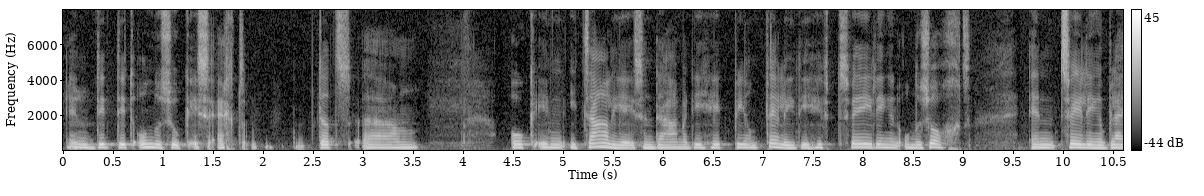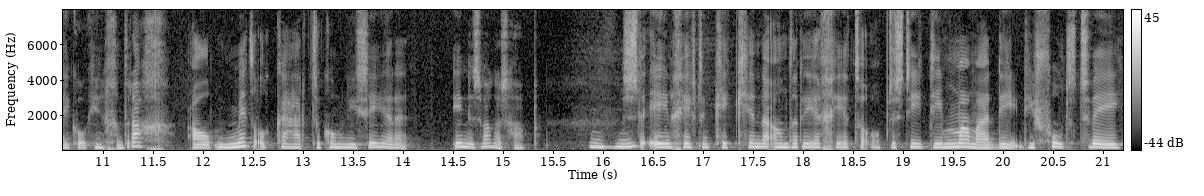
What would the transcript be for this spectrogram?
En dit, dit onderzoek is echt dat ehm, ook in Italië is een dame die heet Piontelli, die heeft tweelingen onderzocht. En tweelingen blijken ook in gedrag al met elkaar te communiceren in de zwangerschap. Dus de een geeft een kikje en de ander reageert erop. Dus die, die mama die, die voelt twee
